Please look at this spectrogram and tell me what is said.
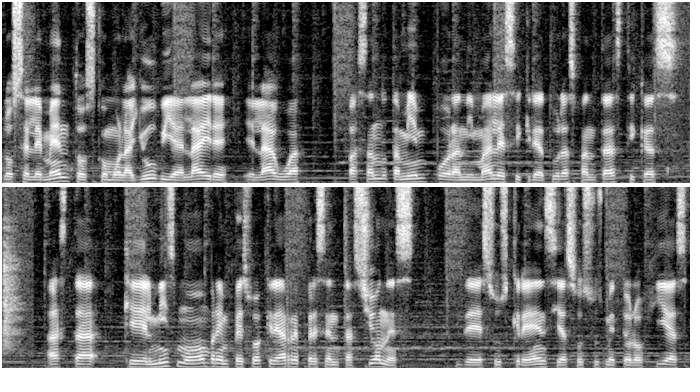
los elementos como la lluvia, el aire, el agua, pasando también por animales y criaturas fantásticas, hasta que el mismo hombre empezó a crear representaciones de sus creencias o sus mitologías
